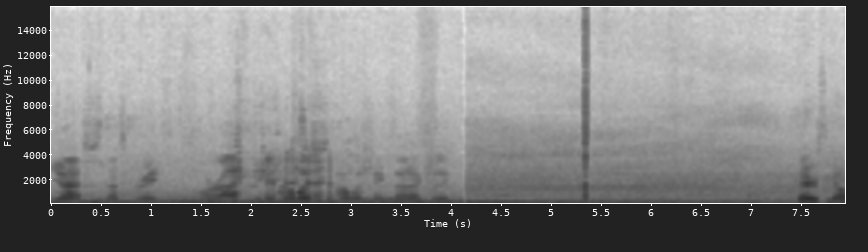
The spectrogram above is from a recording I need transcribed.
Yes, that's great. All right. I almost, I almost shanked that actually. There's no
